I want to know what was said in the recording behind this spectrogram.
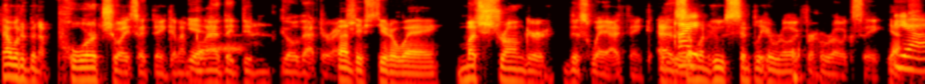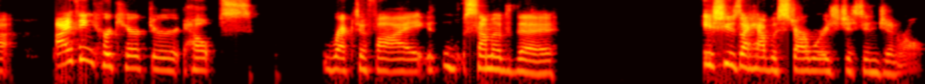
that would have been a poor choice, I think. And I'm glad they didn't go that But direction they steered away. much stronger this way, I think, as I- someone who's simply heroic for heroic's sake. Yes. Yeah. I think her character helps rectify some of the issues I have with Star Wars just in general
